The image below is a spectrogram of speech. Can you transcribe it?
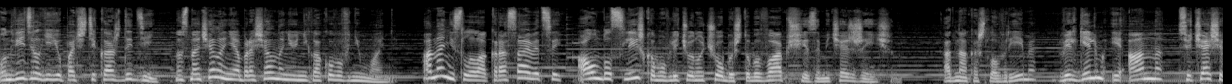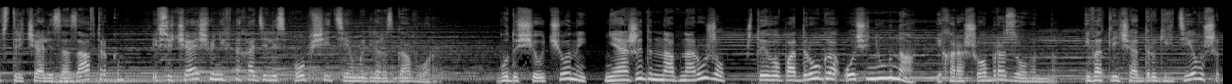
Он видел ее почти каждый день, но сначала не обращал на нее никакого внимания. Она не слыла красавицей, а он был слишком увлечен учебой, чтобы вообще замечать женщин. Однако шло время, Вильгельм и Анна все чаще встречались за завтраком, и все чаще у них находились общие темы для разговора. Будущий ученый неожиданно обнаружил, что его подруга очень умна и хорошо образована. И в отличие от других девушек,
